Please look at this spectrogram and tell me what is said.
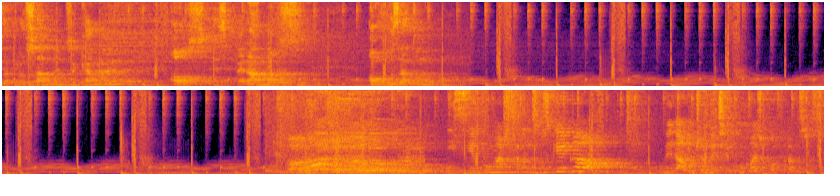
zapraszamy, czekamy. Os esperamos, on vous My nauczymy Cię kumać po francusku.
